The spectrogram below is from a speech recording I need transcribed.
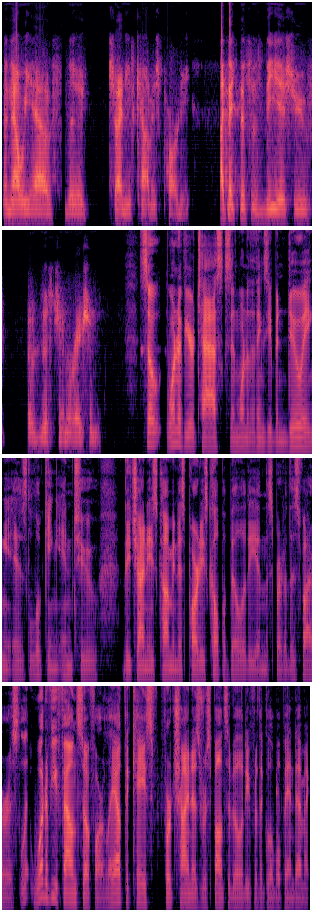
and now we have the Chinese Communist Party. I think this is the issue of this generation. So, one of your tasks and one of the things you've been doing is looking into the Chinese Communist Party's culpability in the spread of this virus. What have you found so far? Lay out the case for China's responsibility for the global pandemic.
